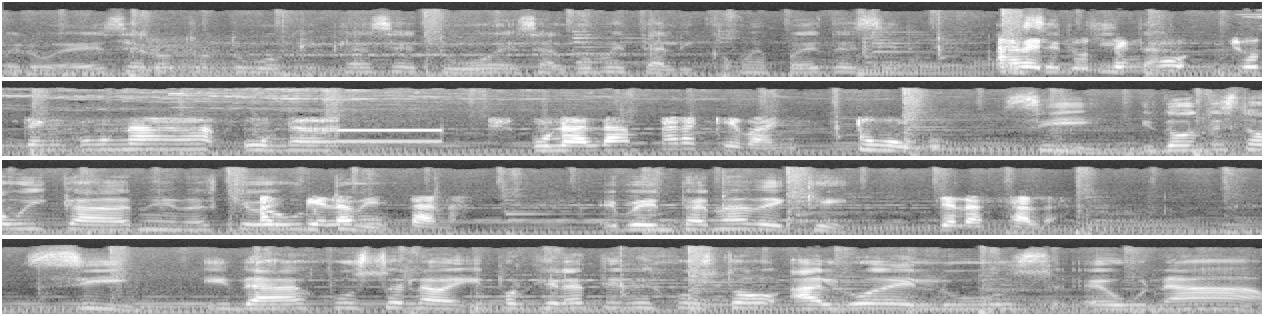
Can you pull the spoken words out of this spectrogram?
pero debe ser otro tubo. ¿Qué clase de tubo es? Algo metálico, ¿me puedes decir? A ver, yo tengo, yo tengo una, una, una lámpara que va en tubo. Sí, ¿y dónde está ubicada, nena? Es que veo un de la tubo. ventana Eh, ¿Ventana de qué? de la sala. Sí, y da justo en la... ¿Y por qué la tienes justo algo de luz, eh, una,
